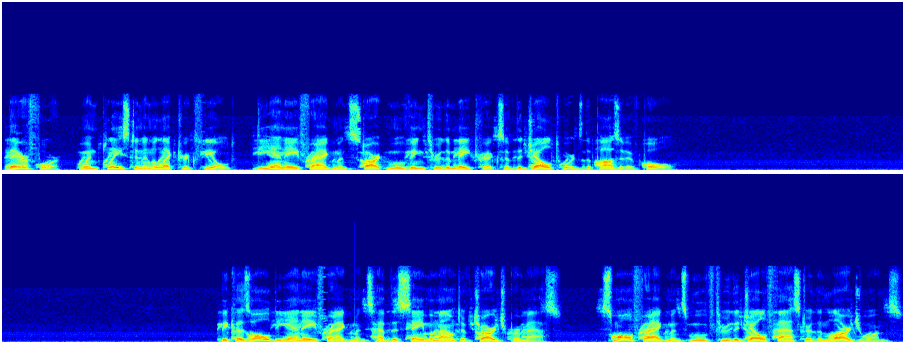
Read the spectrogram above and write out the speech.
Therefore, when placed in an electric field, DNA fragments start moving through the matrix of the gel towards the positive pole. Because all DNA fragments have the same amount of charge per mass, small fragments move through the gel faster than large ones.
